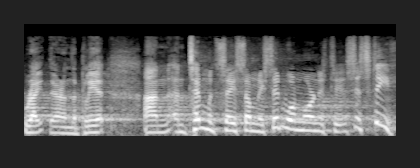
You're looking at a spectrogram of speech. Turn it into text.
right there on the plate. And, and Tim would say something. He said one morning, he said, Steve,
